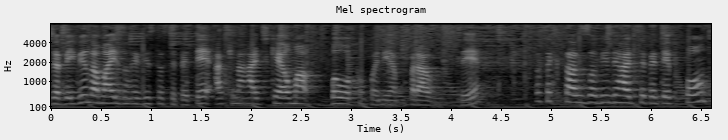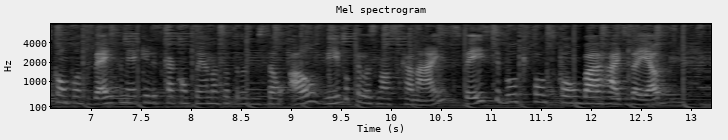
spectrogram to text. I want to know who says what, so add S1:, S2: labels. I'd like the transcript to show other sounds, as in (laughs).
S1: Seja bem-vindo a mais um Revista CPT, aqui na rádio que é uma boa companhia para você. Você que está nos ouvindo em radiocpt.com.br, também aqueles que acompanham nossa transmissão ao vivo pelos nossos canais, facebook.com.br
